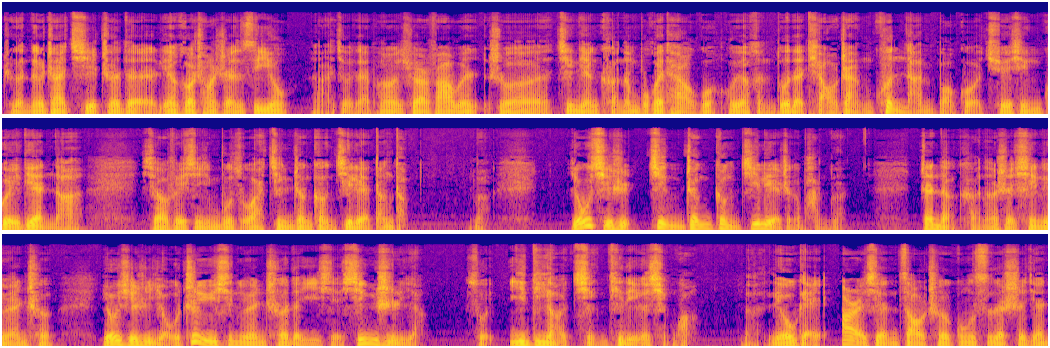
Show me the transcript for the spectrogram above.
这个哪吒汽车的联合创始人 CEO 啊，就在朋友圈发文说，今年可能不会太好过，会有很多的挑战困难，包括缺芯贵电呐，消费信心不足啊，竞争更激烈等等，啊，尤其是竞争更激烈这个判断，真的可能是新能源车，尤其是有志于新能源车的一些新势力啊，所一定要警惕的一个情况啊，留给二线造车公司的时间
